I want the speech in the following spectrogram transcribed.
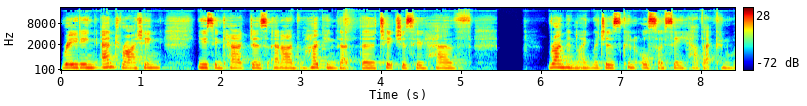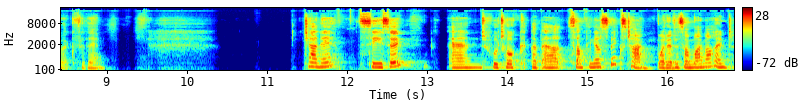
reading and writing using characters. And I'm hoping that the teachers who have Roman languages can also see how that can work for them. Jane, see you soon. And we'll talk about something else next time, whatever's on my mind.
